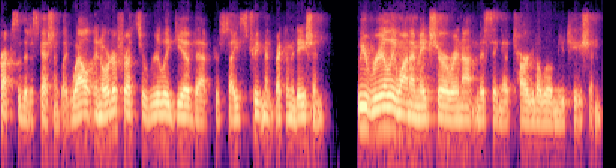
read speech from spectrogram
crux of the discussion. Like, well, in order for us to really give that precise treatment recommendation, we really want to make sure we're not missing a targetable mutation.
